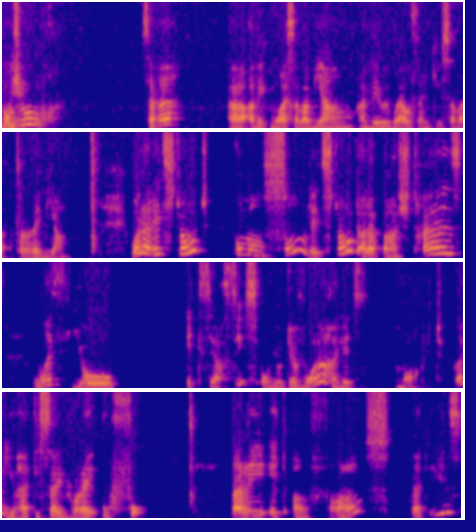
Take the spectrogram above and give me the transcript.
Bonjour. Ça va? Ah, avec moi, ça va bien. I'm very well, thank you. Ça va très bien. Voilà, let's start. Commençons. Let's start à la page 13 with your exercice or your devoir and let's mark it. You had to say vrai ou faux. Paris est en France. That is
